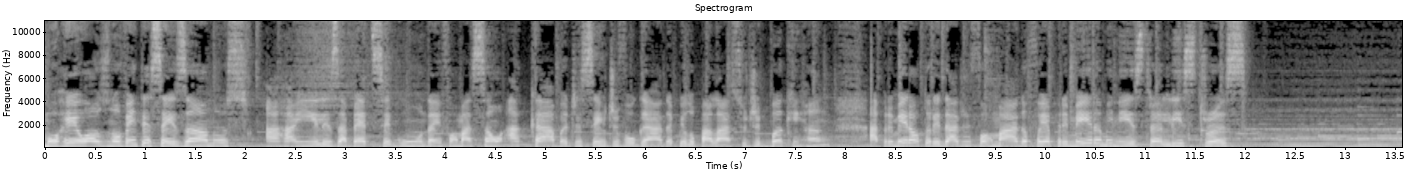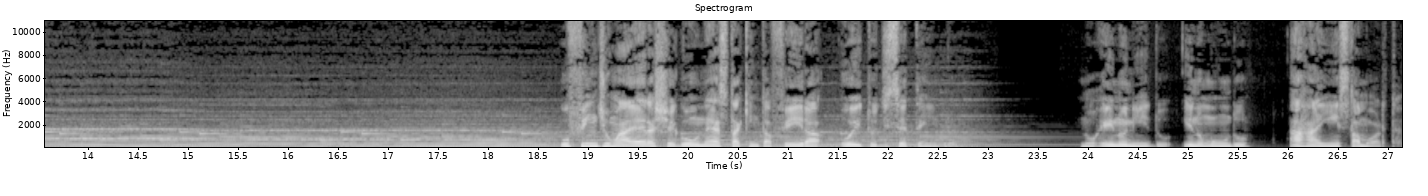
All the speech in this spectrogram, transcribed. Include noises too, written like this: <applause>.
Morreu aos 96 anos a Rainha Elizabeth II. A informação acaba de ser divulgada pelo Palácio de Buckingham. A primeira autoridade informada foi a primeira-ministra Liz Truss. O fim de uma era chegou nesta quinta-feira, 8 de setembro. No Reino Unido e no mundo, a rainha está morta.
